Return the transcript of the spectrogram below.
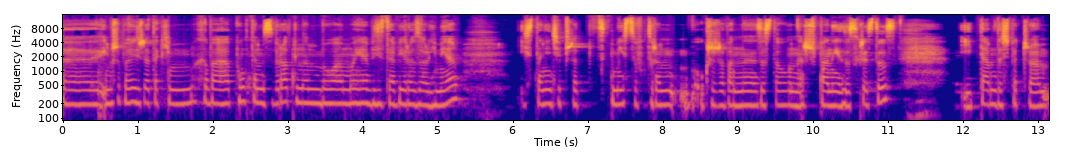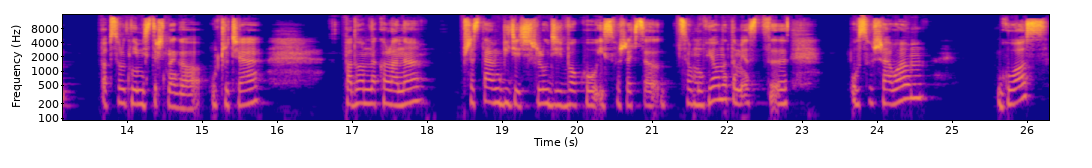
E, I muszę powiedzieć, że takim chyba punktem zwrotnym była moja wizyta w Jerozolimie i staniecie przed miejscu, w którym ukrzyżowany został nasz Pan Jezus Chrystus. I tam doświadczyłam absolutnie mistycznego uczucia. Padłam na kolana, przestałam widzieć ludzi wokół i słyszeć, co, co mówią, natomiast e, usłyszałam głos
